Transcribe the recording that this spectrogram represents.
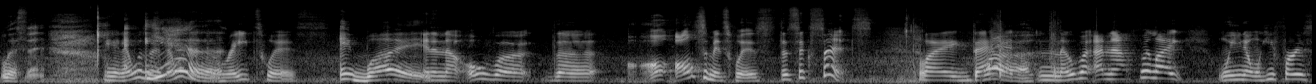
listen. Yeah, that was a, that was a great twist. It was. and then the over the ultimate twist, the Sixth Sense, like that. Bruh. Nobody, and I feel like when you know when he first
